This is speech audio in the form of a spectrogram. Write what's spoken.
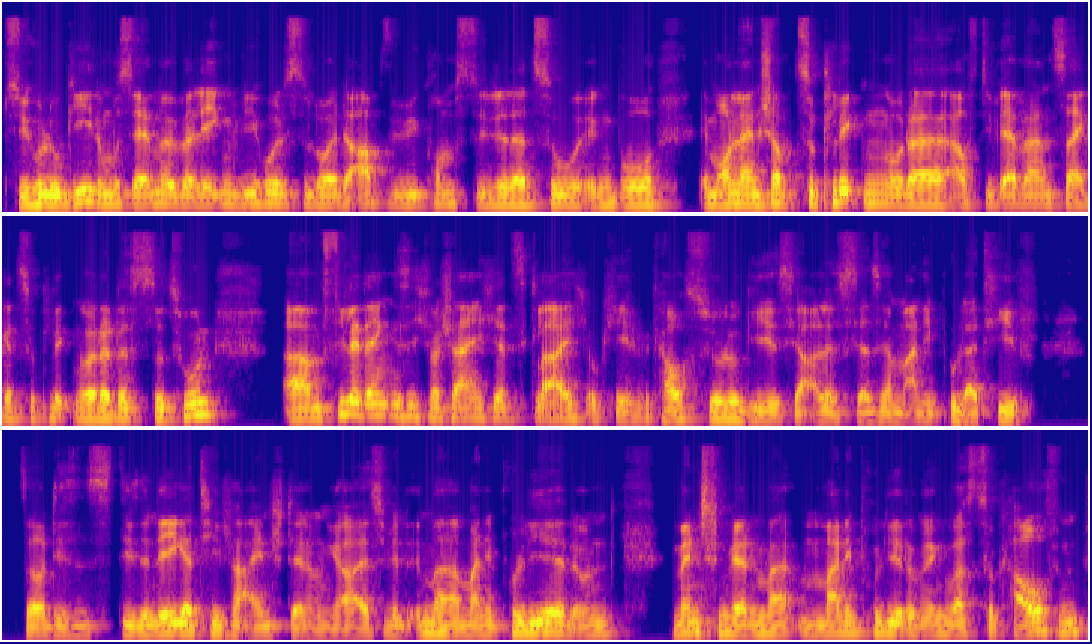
Psychologie. Du musst ja immer überlegen, wie holst du Leute ab, wie kommst du dir dazu, irgendwo im Online-Shop zu klicken oder auf die Werbeanzeige zu klicken oder das zu tun. Ähm, viele denken sich wahrscheinlich jetzt gleich, okay, Verkaufspsychologie ist ja alles sehr, sehr manipulativ. So dieses, diese negative Einstellung, ja, es wird immer manipuliert und Menschen werden ma manipuliert, um irgendwas zu kaufen.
